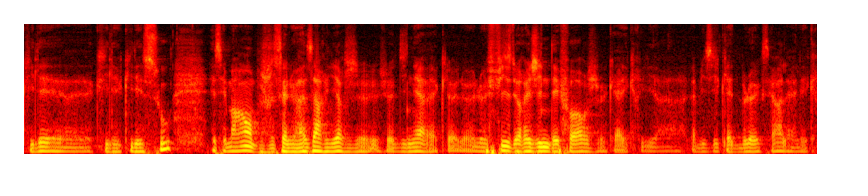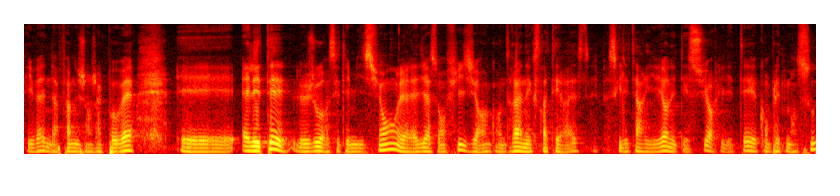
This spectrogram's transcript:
qu'il est, euh, qu'il est, qu'il est sous. Et c'est marrant, parce que c'est le hasard. Hier, je, dînais avec le, fils de Régine Desforges, qui a écrit euh, La bicyclette bleue, etc., l'écrivaine, la femme de Jean-Jacques Pauvert. Et elle était le jour à cette émission, et elle a dit à son fils J'ai rencontré un extraterrestre. Parce qu'il est arrivé, on était sûr qu'il était complètement sous,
